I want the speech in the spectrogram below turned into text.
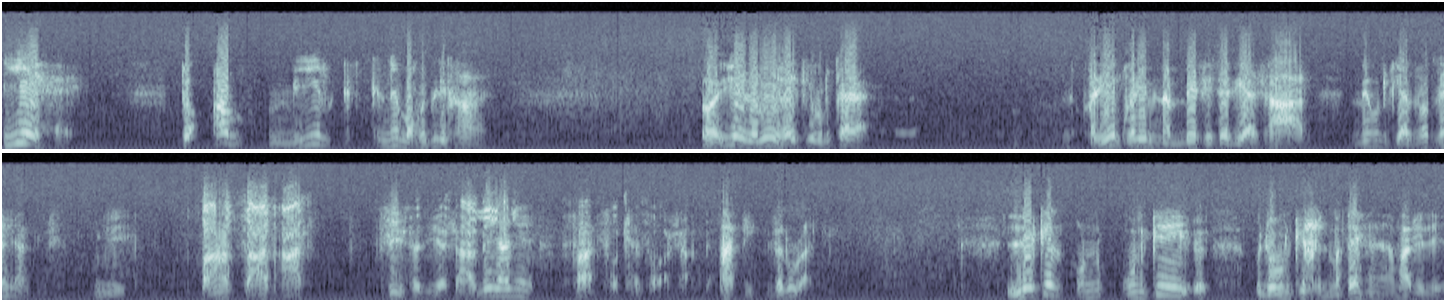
یہ ہے۔ تو اب میر نے بہت لکھا ہے۔ اور یہ ضرور ہے کہ ان کا قریب قریب نبے فیصدی اشعار میں ان کی عظمت نہیں آتی۔ جی۔ پانچ سات آٹھ فیصدی اشعار میں یعنی سات سو چھ سو اشعار میں آتی ضرور آتی۔ لیکن ان ان کی جو ان کی خدمتیں ہیں ہمارے لیے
